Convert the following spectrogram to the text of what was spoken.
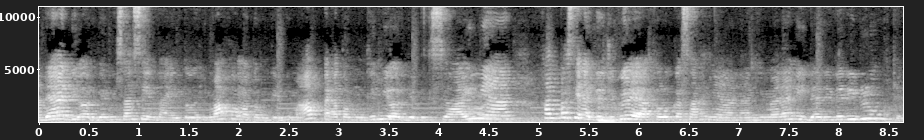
ada di organisasi entah itu Himakom atau mungkin Hima AP atau mungkin di organisasi lainnya. Kan pasti ada Hmm. juga ya keluh kesahnya. Nah gimana nih? Dari dari dulu mungkin.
